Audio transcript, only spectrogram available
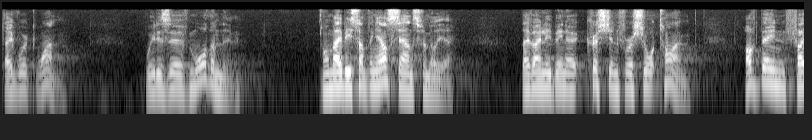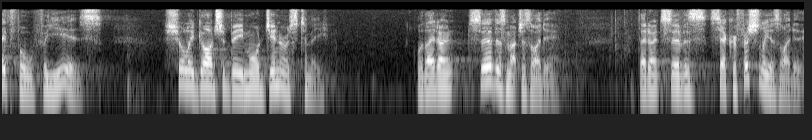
they've worked one. We deserve more than them. Or maybe something else sounds familiar. They've only been a Christian for a short time. I've been faithful for years. Surely God should be more generous to me. Or they don't serve as much as I do. They don't serve as sacrificially as I do.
